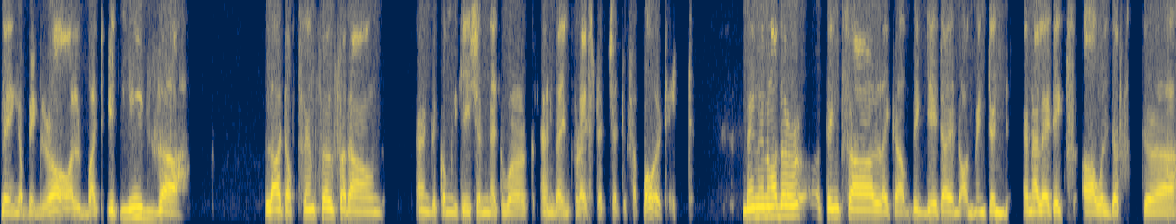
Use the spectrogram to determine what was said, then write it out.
playing a big role, but it needs a lot of sensors around and the communication network and the infrastructure to support it. Then another things are like uh, big data and augmented analytics. I will just uh,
